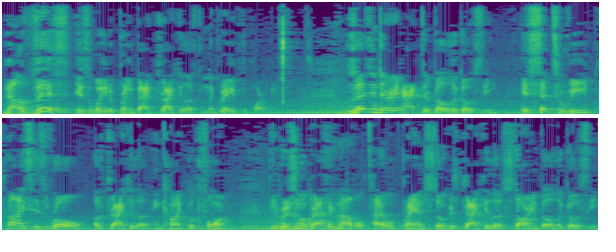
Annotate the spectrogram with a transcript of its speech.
now this is a way to bring back Dracula from the grave department. Legendary actor Bela Lugosi is set to reprise his role of Dracula in comic book form. The original graphic novel, titled Bram Stoker's Dracula, starring Bela Lugosi,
